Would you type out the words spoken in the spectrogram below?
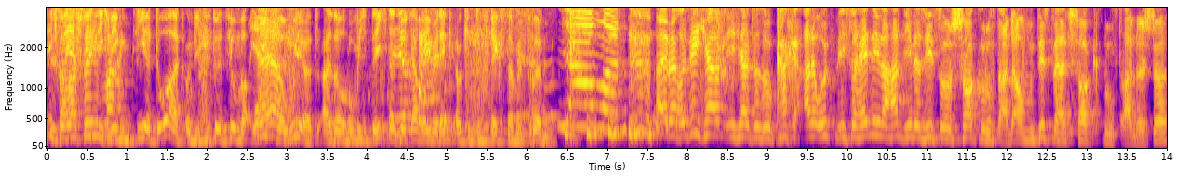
ich so, war ja ich schließlich wegen dir dort und die Situation war Ja, ultra ja. weird. Also rufe ich dich natürlich Ja. an, weil ich mir denke, okay, du steckst da mit drin. Ja, Mann. Alter, und ich hab, ich hatte so Kacke, alle unten, ich so Handy in der Hand, jeder sieht so Schock ruft an, auf dem Display halt Schock ruft an, weißt du?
